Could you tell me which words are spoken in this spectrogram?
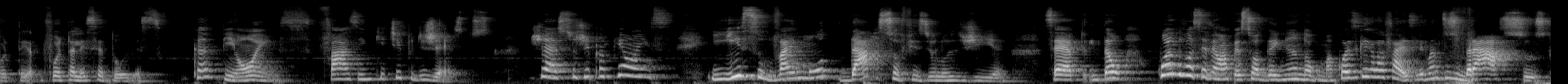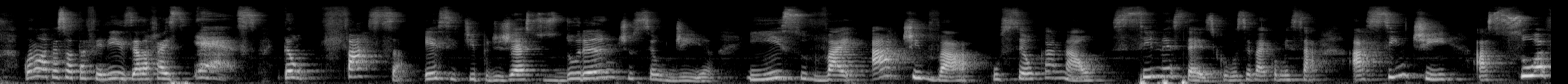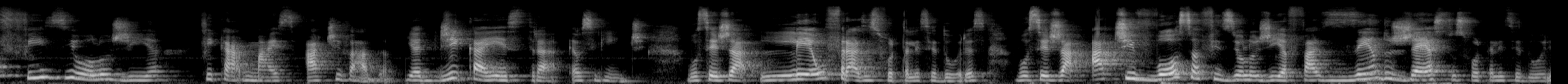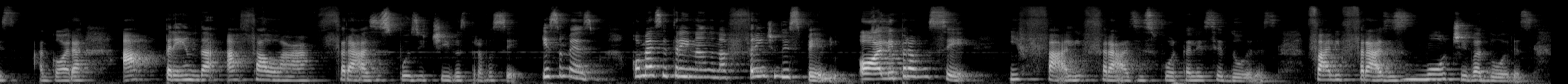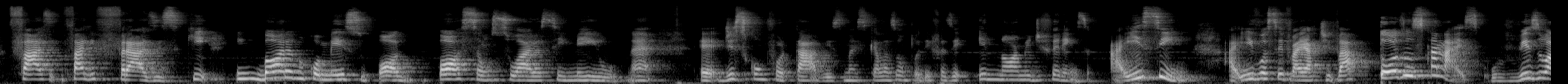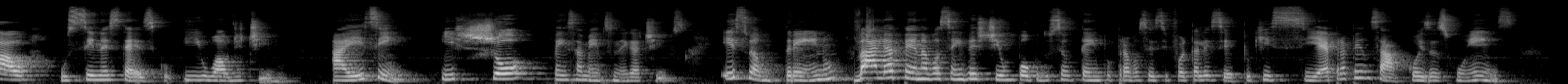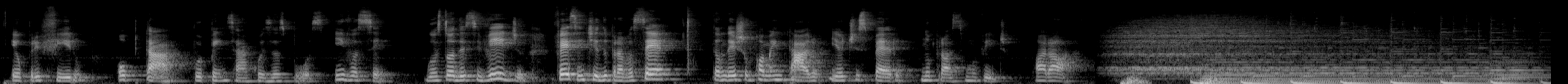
fortalecedoras. Campeões fazem que tipo de gestos? gestos de campeões. E isso vai mudar sua fisiologia, certo? Então, quando você vê uma pessoa ganhando alguma coisa, o que ela faz? Levanta os braços. Quando uma pessoa está feliz, ela faz yes. Então, faça esse tipo de gestos durante o seu dia e isso vai ativar o seu canal sinestésico. Você vai começar a sentir a sua fisiologia ficar mais ativada. E a dica extra é o seguinte: você já leu frases fortalecedoras, você já ativou sua fisiologia fazendo gestos fortalecedores. Agora aprenda a falar frases positivas para você. Isso mesmo. Comece treinando na frente do espelho. Olhe para você e fale frases fortalecedoras, fale frases motivadoras, fale frases que, embora no começo po possam soar assim meio, né, é, desconfortáveis, mas que elas vão poder fazer enorme diferença. Aí sim, aí você vai ativar todos os canais: o visual, o sinestésico e o auditivo. Aí sim, e show pensamentos negativos. Isso é um treino. Vale a pena você investir um pouco do seu tempo para você se fortalecer, porque se é para pensar coisas ruins, eu prefiro optar por pensar coisas boas. E você? Gostou desse vídeo? Fez sentido para você? Então deixa um comentário e eu te espero no próximo vídeo. Bora lá!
